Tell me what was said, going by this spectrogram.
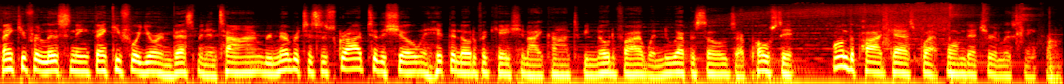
Thank you for listening. Thank you for your investment in time. Remember to subscribe to the show and hit the notification icon to be notified when new episodes are posted on the podcast platform that you're listening from.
